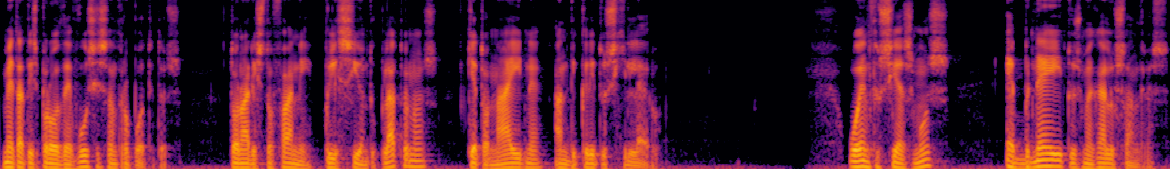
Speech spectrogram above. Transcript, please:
μετά τις προοδευούσεις ανθρωπότητος, τον Αριστοφάνη πλησίον του Πλάτωνος και τον Άινε αντικρίτου Χιλέρου. Ο ενθουσιασμός εμπνέει τους μεγάλους άνδρας,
